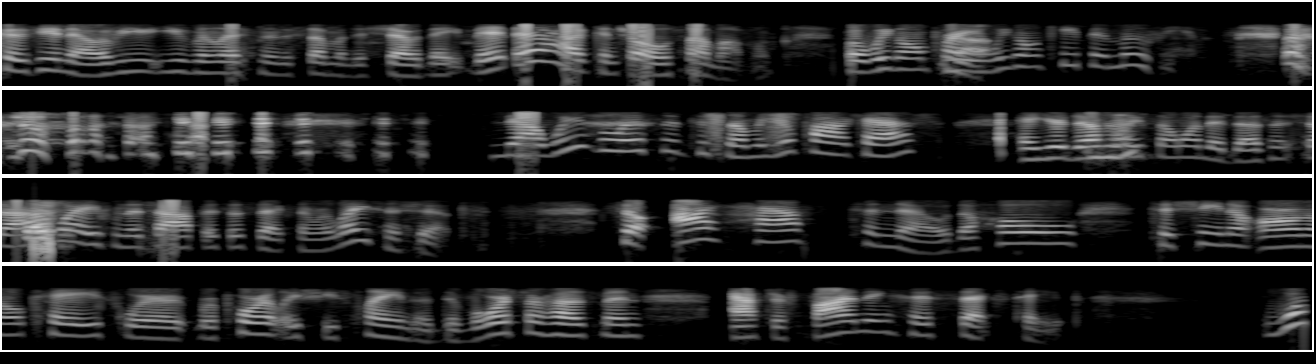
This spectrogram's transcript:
because you know if you you've been listening to some of the show, they they they're out of control some of them. But we're gonna pray No. and we're gonna keep it moving. now we've listened to some of your podcasts, and you're definitely Mm-hmm. someone that doesn't shy away from the topics of sex and relationships. So I have to know the whole Tashina Arnold case where reportedly she's planning to divorce her husband after finding his sex tape. What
